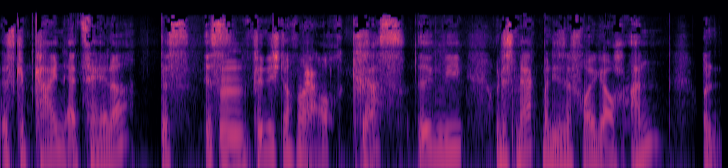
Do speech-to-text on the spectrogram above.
es gibt keinen Erzähler. Das ist, mhm. finde ich, nochmal ja. auch krass ja. irgendwie. Und das merkt man dieser Folge auch an. Und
